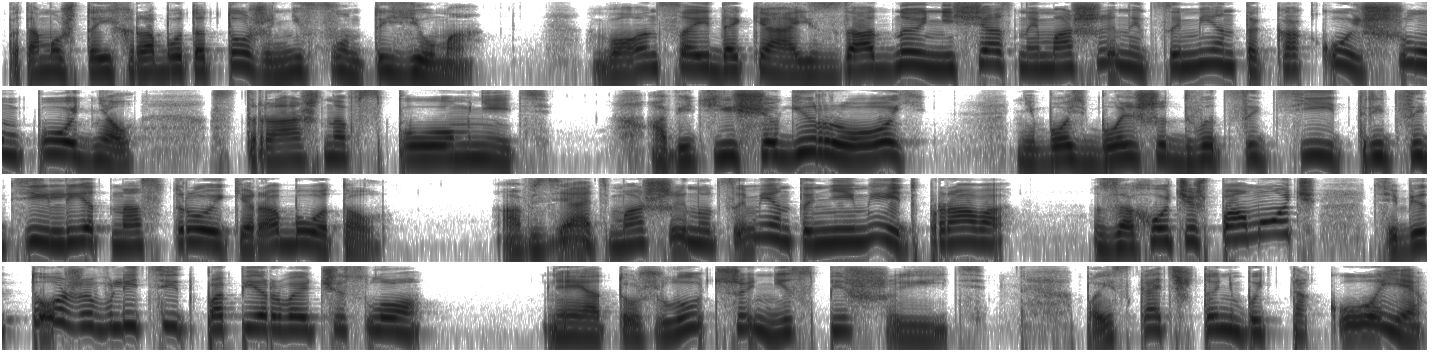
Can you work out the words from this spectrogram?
потому что их работа тоже не фунт изюма. Вон Саидакя из-за одной несчастной машины цемента какой шум поднял. Страшно вспомнить. А ведь еще герой. Небось, больше двадцати-тридцати лет на стройке работал. А взять машину цемента не имеет права. Захочешь помочь, тебе тоже влетит по первое число. Нет уж, лучше не спешить. Поискать что-нибудь такое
